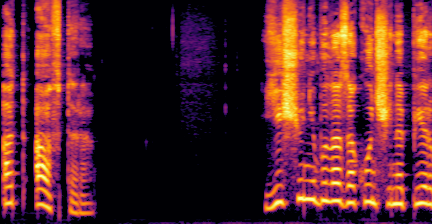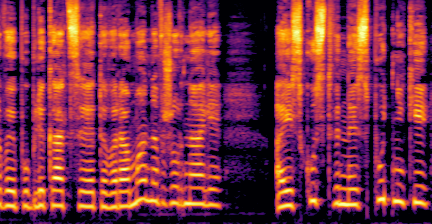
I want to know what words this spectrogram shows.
От автора. Еще не была закончена первая публикация этого романа в журнале, а искусственные спутники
